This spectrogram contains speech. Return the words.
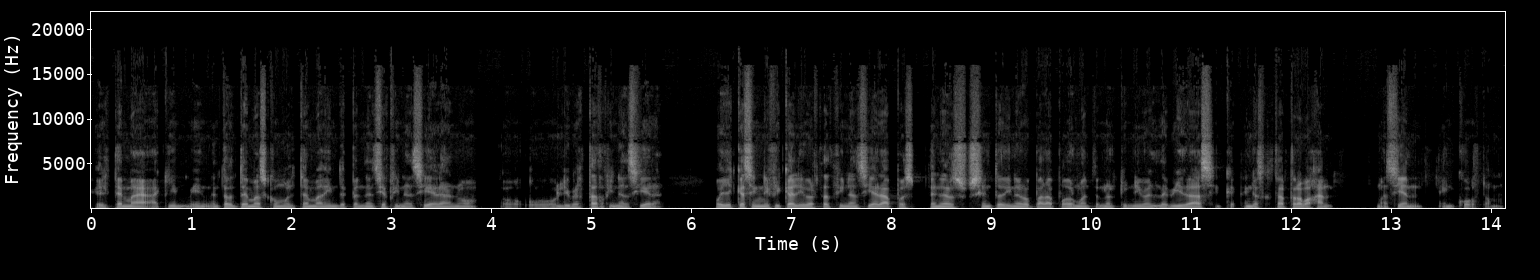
El tema, aquí entran temas como el tema de independencia financiera, ¿no? o libertad financiera Oye, ¿qué significa libertad financiera? Pues tener suficiente dinero para poder mantener tu nivel de vida sin que tengas que estar trabajando, así en, corto. ¿no?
